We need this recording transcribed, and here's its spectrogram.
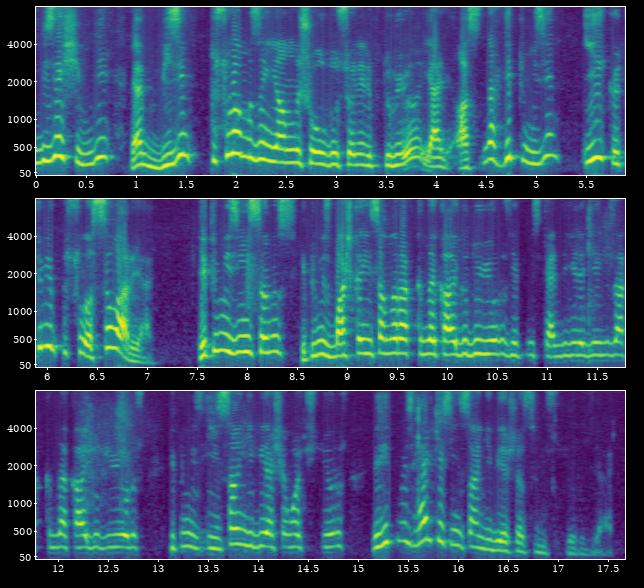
Bize şimdi yani bizim pusulamızın yanlış olduğu söylenip duruyor. Yani aslında hepimizin iyi kötü bir pusulası var yani. Hepimiz insanız. Hepimiz başka insanlar hakkında kaygı duyuyoruz. Hepimiz kendi geleceğimiz hakkında kaygı duyuyoruz. Hepimiz insan gibi yaşamak istiyoruz ve hepimiz herkes insan gibi yaşasın istiyoruz yani.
